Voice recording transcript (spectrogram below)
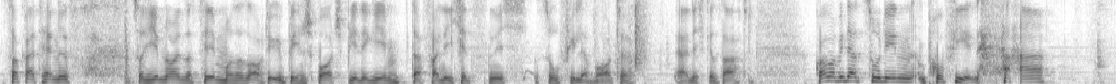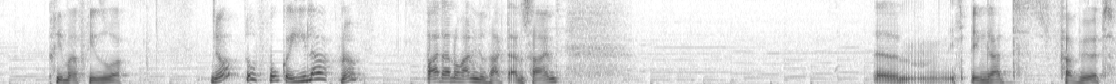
Soccer, Tennis, zu jedem neuen System muss es auch die üblichen Sportspiele geben. Da verliere ich jetzt nicht so viele Worte, ehrlich gesagt. Kommen wir wieder zu den Profilen. Haha, prima Frisur. Ja, so Fukuhila, ne? War da noch angesagt anscheinend. Ähm, ich bin gerade verwirrt.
